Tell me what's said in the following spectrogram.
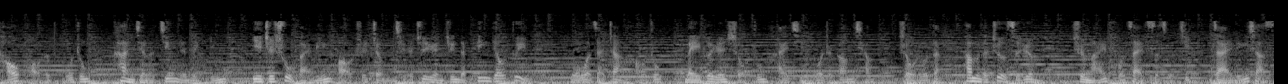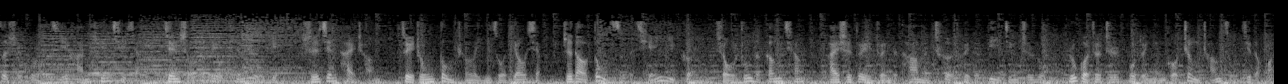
逃跑的途中看见了惊人的一幕：一支数百名保持整齐的志愿军的冰雕队伍躲卧在战壕中，每个人手中还紧握着钢枪、手榴弹。他们的这次任务是埋伏再次阻击，在零下四十度的极寒天气下坚守了六天六夜，时间太长，最终冻成了一座雕像。直到冻死的前一刻，手中的钢枪还是对准着他们撤退的必经之路。如果这支部队能够正常阻击的话，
